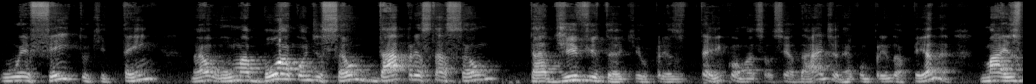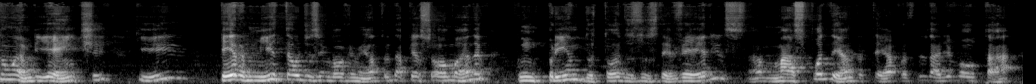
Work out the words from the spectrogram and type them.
o efeito que tem né, uma boa condição da prestação da dívida que o preso tem com a sociedade, né, cumprindo a pena, mas num ambiente que permita o desenvolvimento da pessoa humana, cumprindo todos os deveres, né, mas podendo ter a possibilidade de voltar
